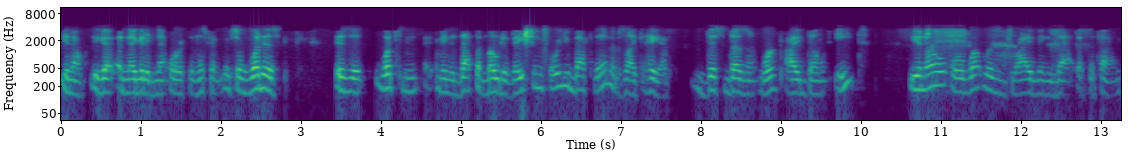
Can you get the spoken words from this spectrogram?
you know, you got a negative net worth and this kind. Of, so what is is it what's i mean is that the motivation for you back then it was like hey if this doesn't work i don't eat you know, or what was driving that at the time?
